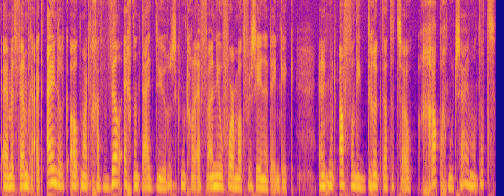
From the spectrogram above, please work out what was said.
En met Femke uiteindelijk ook. Maar het gaat wel echt een tijd duren. Dus ik moet gewoon even een nieuw format verzinnen, denk ik. En ik moet af van die druk dat het zo grappig moet zijn. Want dat,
